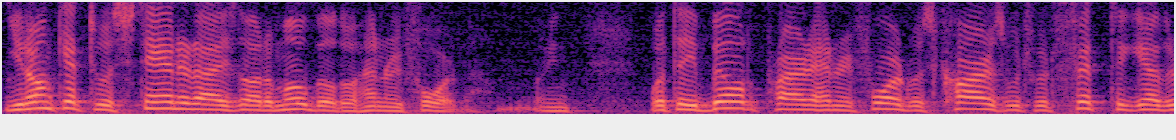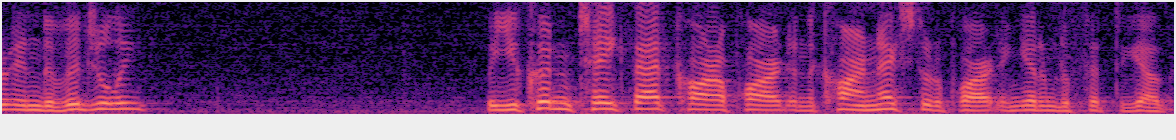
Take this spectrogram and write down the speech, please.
You don't get to a standardized automobile to Henry Ford. I mean, what they built prior to Henry Ford was cars which would fit together individually, but you couldn't take that car apart and the car next to it apart and get them to fit together.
